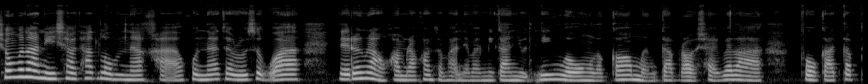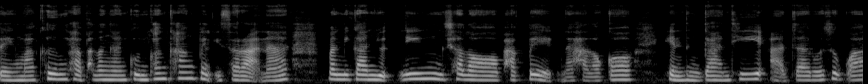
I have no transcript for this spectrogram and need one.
ช่วงเวลานี้ชาวธาตุลมนะคะ คุณน่าจะรู้สึกว่าในเรื่องราวของความรักความสัมพันธ์เนี่ยมันมีการหยุดนิ่งลง แล้วก็เหมือนกับเราใช้เวลา โฟกัสกับตัวเองมากขึ้นค่ะ พลังงานคุณค่อนข้างเป็นอิสระนะ มันมีการหยุดนิ่งชะลอพักเบรกนะคะ แล้วก็เห็นถึงการที่อาจจะรู้สึกว่า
